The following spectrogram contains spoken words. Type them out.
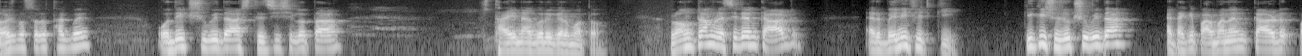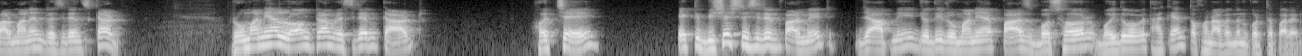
দশ বছরের থাকবে, অধিক সুবিধা, স্থিতিশীলতা, স্থায়ী নাগরিকের মতো। লং টার্ম রেসিডেন্ট কার্ড এর বেনিফিট কি? কি কি সুযোগ সুবিধা? এটা কি permanent card permanent residence card রোমানিয়ার লং টার্ম রেসিডেন্ট কার্ড হচ্ছে একটি বিশেষ রেসিডেন্ট পারমিট যা আপনি যদি রোমানিয়ায় পাঁচ বছর বৈধভাবে থাকেন, তখন আবেদন করতে পারেন।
